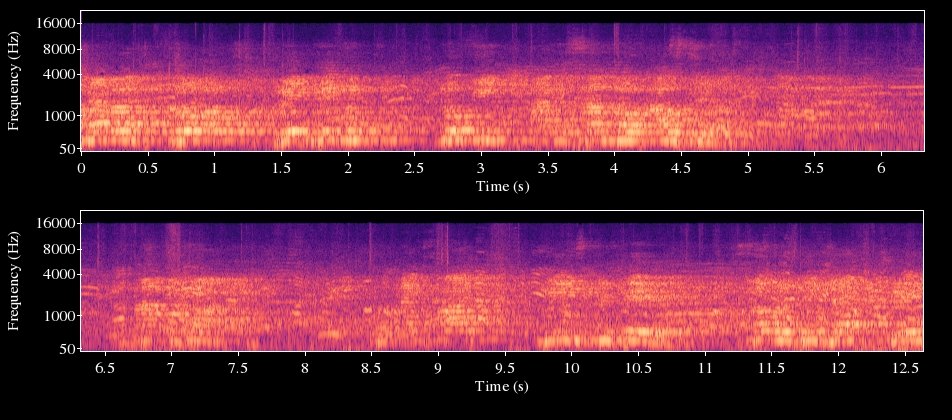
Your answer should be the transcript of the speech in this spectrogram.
Seven, Joe Britain, Lukic, Alessandro, Austria. 95. For next fight, please prepare. Summer's Jack, Great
